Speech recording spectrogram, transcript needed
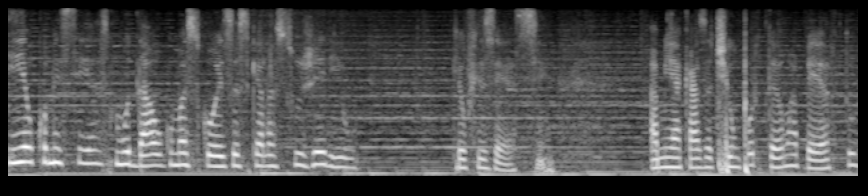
E eu comecei a mudar algumas coisas que ela sugeriu que eu fizesse. A minha casa tinha um portão aberto,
